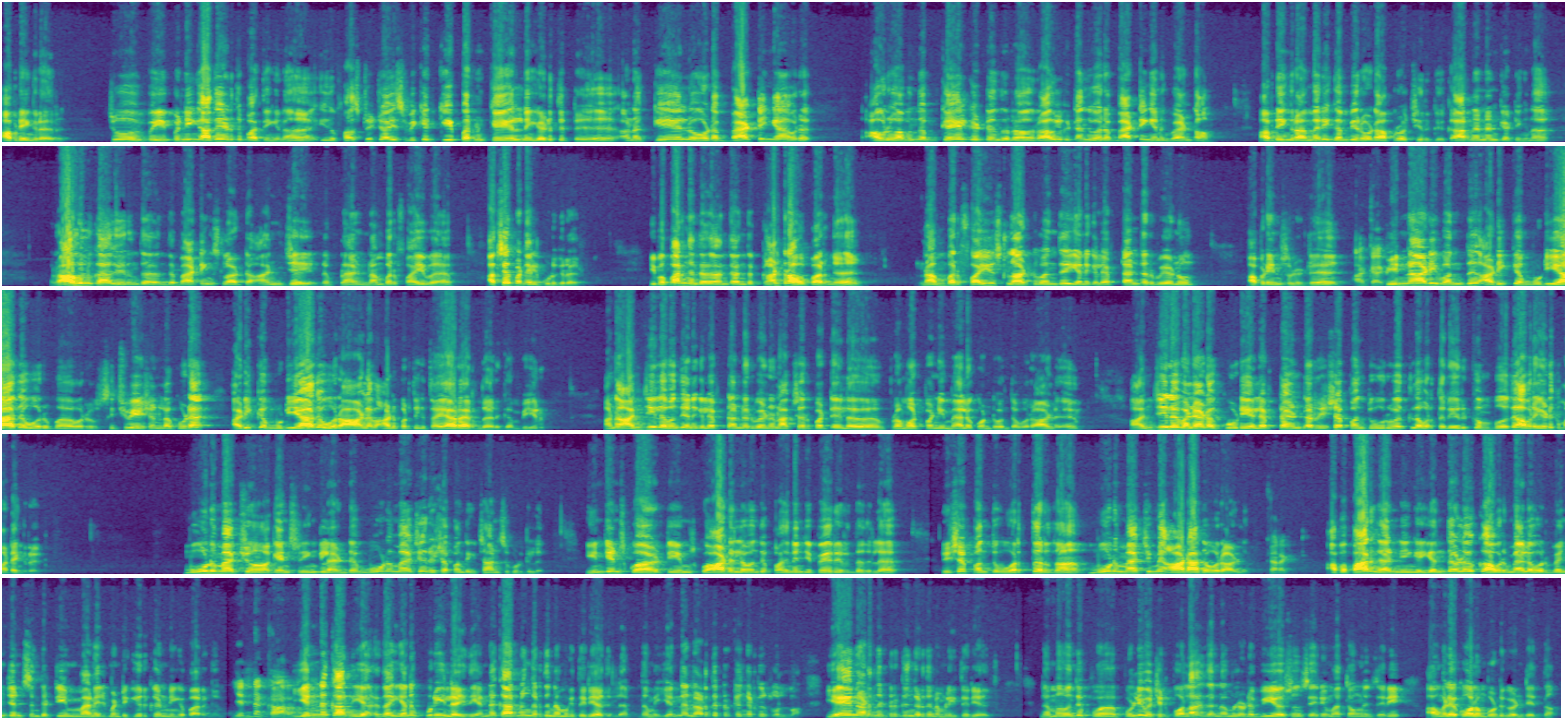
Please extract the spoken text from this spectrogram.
அப்படிங்கிறாரு. ஸோ இப்போ இப்போ நீங்கள் அதை எடுத்து பார்த்தீங்கன்னா இது ஃபஸ்ட்டு சாய்ஸ் விக்கெட் கீப்பர்னு கேஎல்னு எடுத்துட்டு ஆனால் கேஎலோட பேட்டிங்கை அவர் அவர் வந்து கேஎல் கிட்டேருந்து ராகுல் கிட்டேருந்து வர பேட்டிங் எனக்கு வேண்டாம் அப்படிங்கிற மாதிரி கம்பீரோட அப்ரோச் இருக்குது காரணம் என்னன்னு கேட்டிங்கன்னா ராகுலுக்காக இருந்த இந்த பேட்டிங் ஸ்லாட் அஞ்சு பிளான் நம்பர் ஃபைவை அக்ஷர் பட்டேல் கொடுக்குறாரு. இப்போ பாருங்கள் அந்த அந்த அந்த கான்ட்ராவை பாருங்கள் நம்பர் ஃபைவ் ஸ்லாட் வந்து எனக்கு லெஃப்ட் ஹேண்டர் வேணும் அப்படின்னு சொல்லிட்டு பின்னாடி வந்து அடிக்க முடியாத ஒரு ஒரு சுச்சுவேஷனில் கூட அடிக்க முடியாத ஒரு ஆளை அனுப்புறதுக்கு தயாராக இருந்தார் கம்பீர். ஆனால் அஞ்சில் வந்து எனக்கு லெஃப்ட் ஹேண்டர் வேணும்னு அக்ஷர் பட்டேலை ப்ரமோட் பண்ணி மேலே கொண்டு வந்த ஒரு ஆள். அஞ்சில் விளையாடக்கூடிய லெஃப்ட் ஹேண்டர் ரிஷப் பந்த் உருவத்தில் ஒருத்தர் இருக்கும்போது அவரை எடுக்க மாட்டேங்கிறார். மூணு மேட்சும் அகேன்ஸ்ட் இங்கிலாந்து மூணு மேட்சும் ரிஷப் பந்துக்கு சான்ஸ் கொடுக்கல. இந்தியன் ஸ்குவாட் டீம் ஸ்குவாடில் வந்து பதினஞ்சு பேர் இருந்ததுல ரிஷப் பந்த் ஒருத்தர் தான் மூணு மேட்சுமே ஆடாத ஒரு ஆள். கரெக்ட் அப்போ பாருங்க நீங்க எந்த அளவுக்கு அவர் மேல ஒரு வெஞ்சன்ஸ் இந்த டீம் மேனேஜ்மெண்ட்டுக்கு இருக்குன்னு நீங்க பாருங்க. என்ன காரணம்? என்ன காரணம்? அதான் எனக்கு புரியல. இது என்ன காரணங்கிறது நமக்கு தெரியாது இல்ல நம்ம என்ன நடந்துட்டு இருக்குங்கிறது சொல்லலாம். ஏன் நடந்துட்டு இருக்குங்கிறது நம்மளுக்கு தெரியாது. நம்ம வந்து புள்ளி வச்சுட்டு போகலாம் இதை நம்மளோட வியூவர்ஸும் சரி மற்றவங்களும் சரி அவங்களே கோலம் போட்டுக்க வேண்டியது தான்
